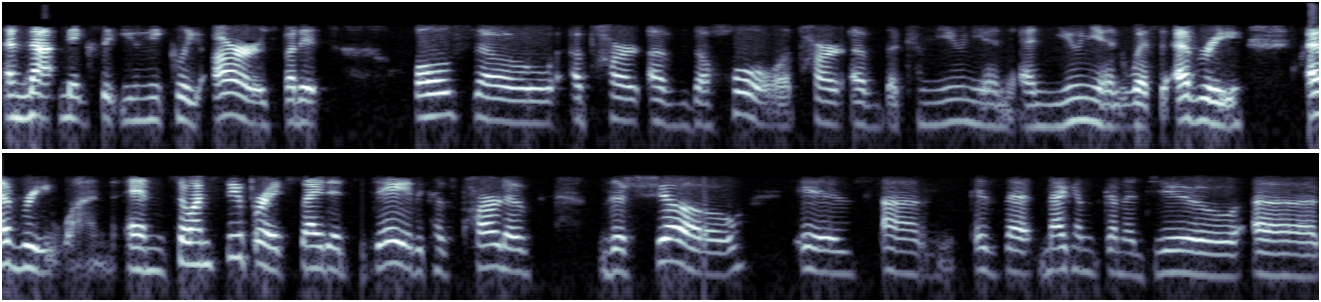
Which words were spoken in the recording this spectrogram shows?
and that makes it uniquely ours but it's also a part of the whole a part of the communion and union with every everyone. And so i'm super excited today because part of the show is um is that megan's going to do a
